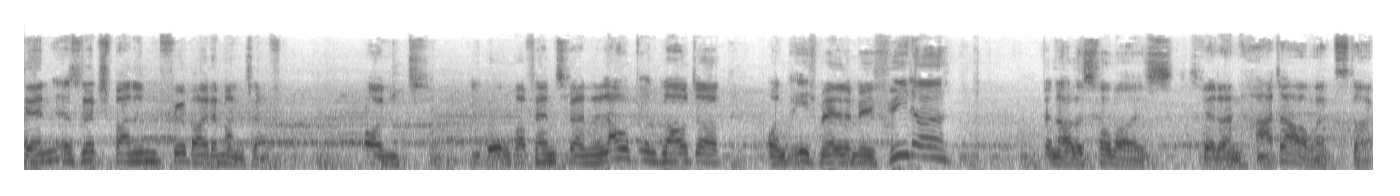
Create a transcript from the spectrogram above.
Denn es wird spannend für beide Mannschaften. Und die Bochumer Fans werden laut und lauter. Und ich melde mich wieder, wenn alles vorbei ist. Es wird ein harter Arbeitstag.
